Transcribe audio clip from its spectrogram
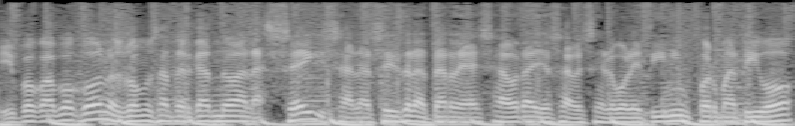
Y poco a poco nos vamos acercando a las 6, a las 6 de la tarde. A esa hora, ya sabes, el boletín informativo.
